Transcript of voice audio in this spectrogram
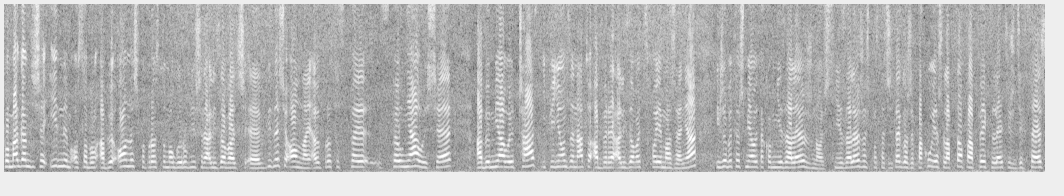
pomagam dzisiaj innym osobom, aby one się po prostu mogły również realizować e, w biznesie online, aby po prostu spe, spełniały się, aby miały czas i pieniądze na to, aby realizować swoje marzenia i żeby też miały taką niezależność. Niezależność w postaci tego, że pakujesz laptopa, pyk, lecisz gdzie chcesz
